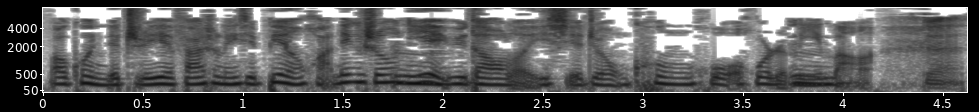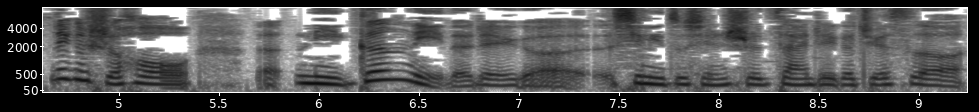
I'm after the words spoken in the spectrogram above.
包括你的职业发生了一些变化，那个时候你也嗯遇到了一些这种困惑或者迷茫，对。那个时候，呃，你跟你的这个心理咨询师在这个角色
